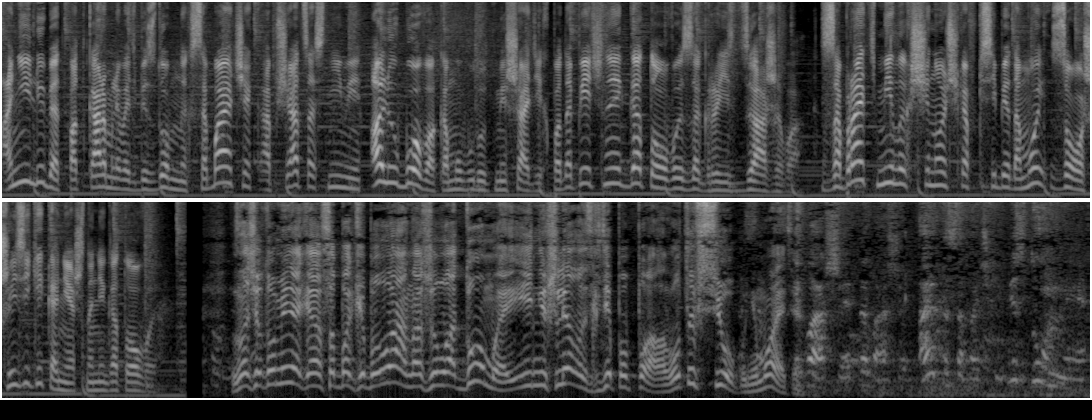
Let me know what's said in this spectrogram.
Они любят подкармливать бездомных собачек, общаться с ними, а любого, кому будут мешать их подопечные, готовы загрызть заживо. Забрать милых щеночков к себе домой зоошизики, конечно, не готовы. Значит, у меня, когда собака была, она жила дома и не шлялась где попало. Вот и все, понимаете? Ваши, это ваши. А это собачки бездомные.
